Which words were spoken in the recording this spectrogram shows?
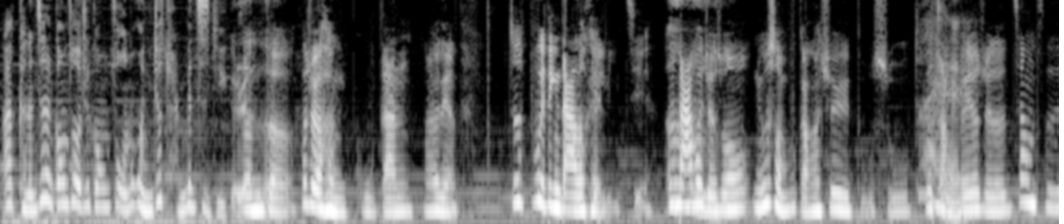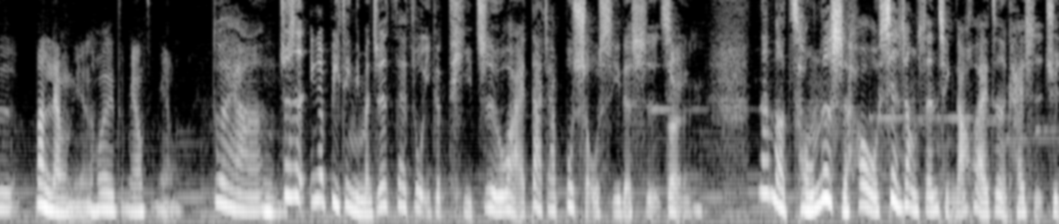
啊，可能真的工作就工作，如果你就全变自己一个人，真的会觉得很孤单，然后有点就是不一定大家都可以理解，大家会觉得说你为什么不赶快去读书？我长辈就觉得这样子慢两年会怎么样怎么样？对啊，就是因为毕竟你们就是在做一个体制外大家不熟悉的事情。对。那么从那时候线上申请到后来真的开始去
